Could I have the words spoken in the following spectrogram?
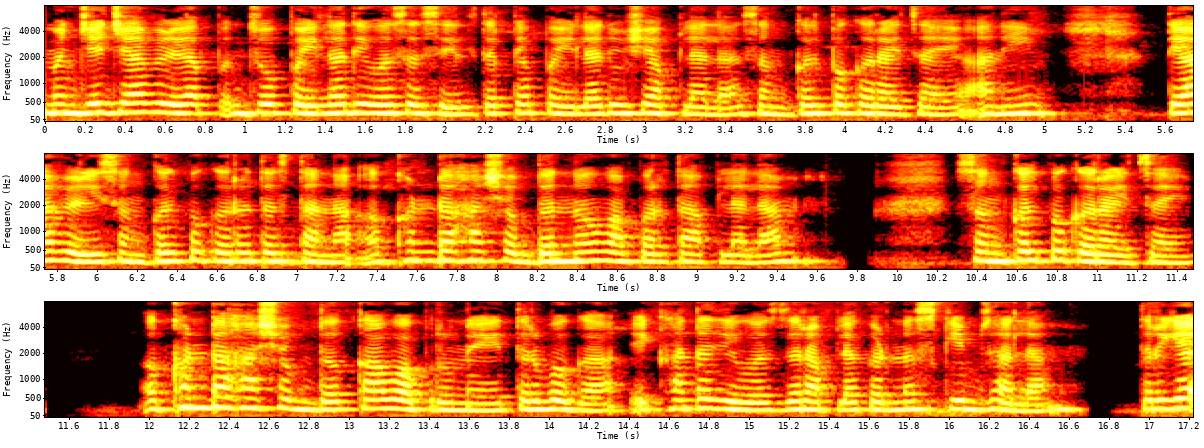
म्हणजे ज्यावेळी आपण जो पहिला दिवस असेल तर त्या पहिल्या दिवशी आपल्याला संकल्प करायचा आहे आणि त्यावेळी संकल्प करत असताना अखंड हा शब्द न वापरता आपल्याला संकल्प करायचा आहे. अखंड हा शब्द का वापरू नये? तर बघा एखादा दिवस जर आपल्याकडनं स्किप झाला तर या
